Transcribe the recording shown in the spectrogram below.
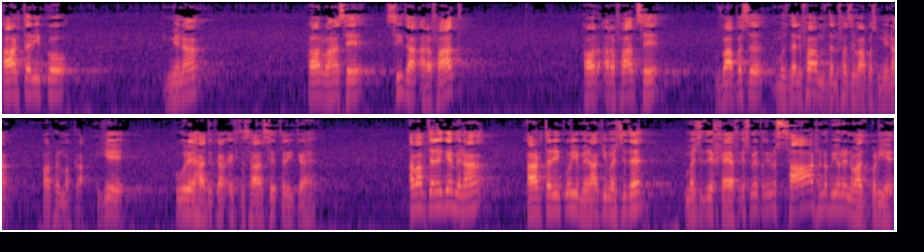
آٹھ تاریخ کو مینا اور وہاں سے سیدھا عرفات اور عرفات سے واپس مزدلفہ مزدلفہ سے واپس مینا اور پھر مکہ۔ یہ پورے حد کا اختصار سے طریقہ ہے۔ اب آپ چلے گئے مینا، آٹھ تاریخ کو یہ مینا کی مسجد ہے، مسجد خیف۔ اس میں تقریباً ساٹھ نبیوں نے نماز پڑھی ہے۔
